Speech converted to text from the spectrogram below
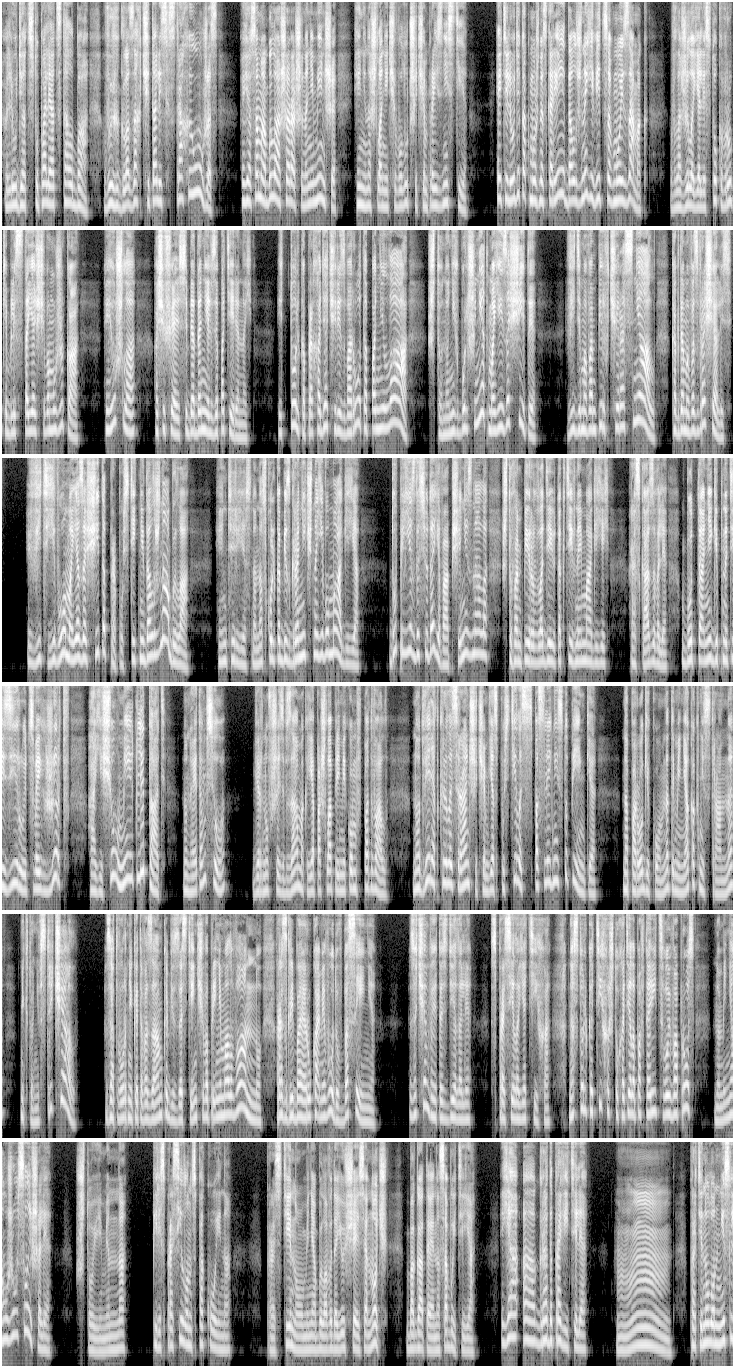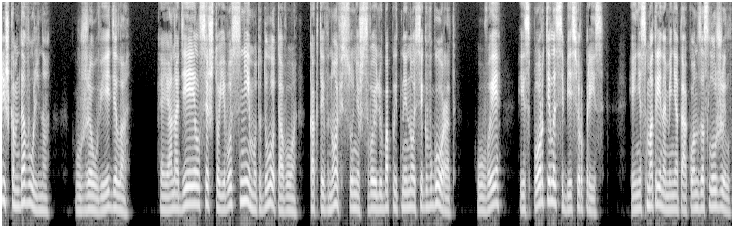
Люди отступали от столба, в их глазах читались страх и ужас. Я сама была ошарашена не меньше и не нашла ничего лучше, чем произнести — эти люди как можно скорее должны явиться в мой замок». Вложила я листок в руки близстоящего мужика и ушла, ощущая себя до нельзя потерянной. И только проходя через ворота, поняла, что на них больше нет моей защиты. Видимо, вампир вчера снял, когда мы возвращались. Ведь его моя защита пропустить не должна была. Интересно, насколько безгранична его магия — до приезда сюда я вообще не знала, что вампиры владеют активной магией. Рассказывали, будто они гипнотизируют своих жертв, а еще умеют летать. Но на этом все. Вернувшись в замок, я пошла прямиком в подвал. Но дверь открылась раньше, чем я спустилась с последней ступеньки. На пороге комнаты меня, как ни странно, никто не встречал. Затворник этого замка беззастенчиво принимал ванну, разгребая руками воду в бассейне. «Зачем вы это сделали?» — спросила я тихо. Настолько тихо, что хотела повторить свой вопрос, но меня уже услышали. «Что именно?» — переспросил он спокойно. «Прости, но у меня была выдающаяся ночь, богатая на события». «Я о градоправителе». «М-м-м», протянул он не слишком довольно. «Уже увидела. Я надеялся, что его снимут до того, как ты вновь сунешь свой любопытный носик в город. Увы, испортила себе сюрприз. И не смотри на меня так, он заслужил.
